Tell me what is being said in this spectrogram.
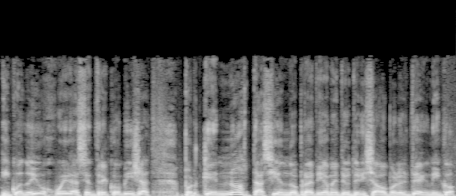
y cuando digo juegas entre comillas, porque no está siendo prácticamente utilizado por el técnico,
